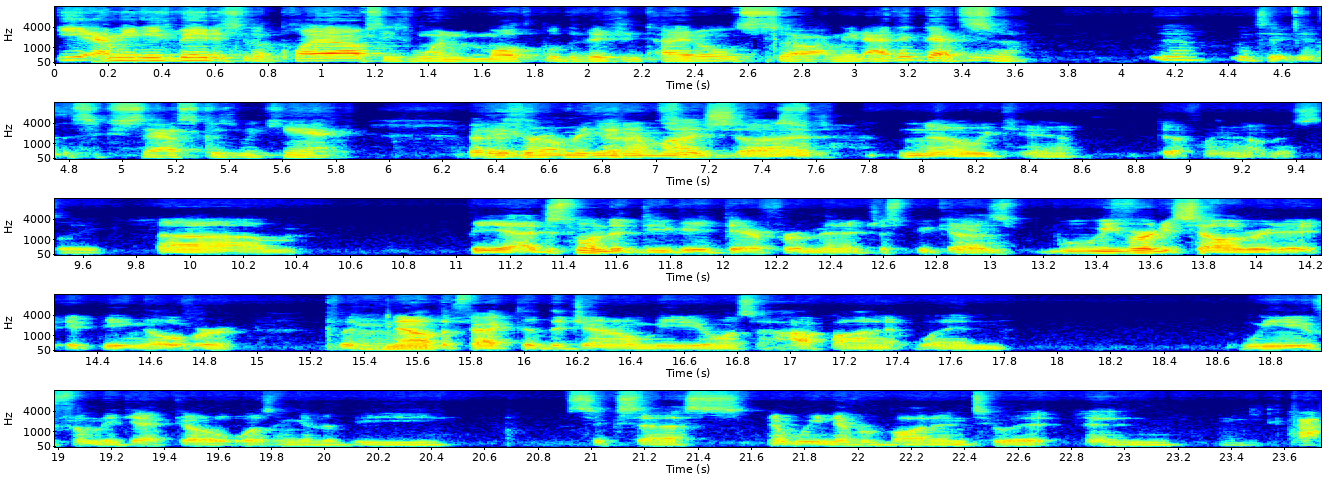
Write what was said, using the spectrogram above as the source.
yeah, I mean, he's made it to the playoffs. He's won multiple division titles. So I mean, I think that's Yeah. Yeah, we'll take it. a success because we can't. Better measure than we everything get on my else in this. side. No, we can't. Definitely not in this league. Um, but yeah, I just wanted to deviate there for a minute, just because we've already celebrated it being over. But Mhm. now the fact that the general media wants to hop on it when we knew from the get go it wasn't going to be success, and we never bought into it, and I-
